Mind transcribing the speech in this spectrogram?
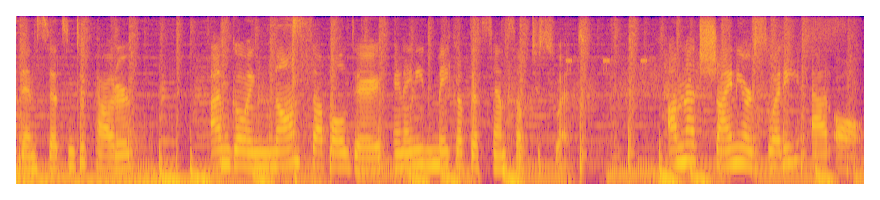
then sets into powder. I'm going non-stop all day, and I need makeup that stands up to sweat. I'm not shiny or sweaty at all.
